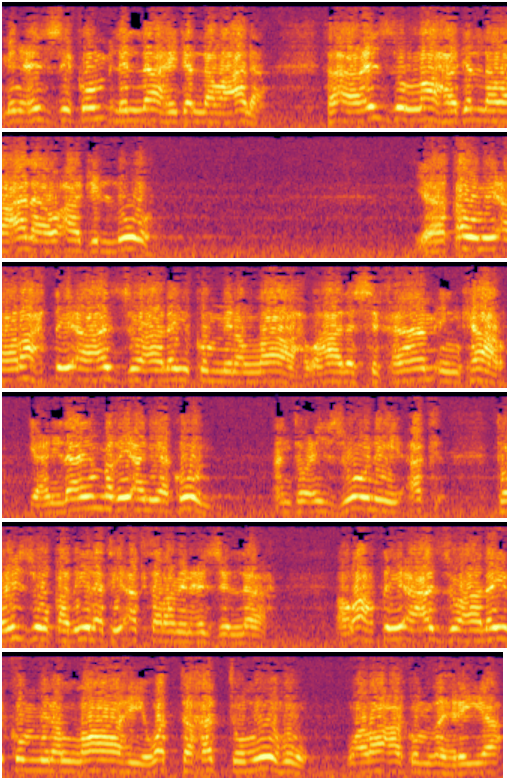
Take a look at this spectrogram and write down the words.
من عزكم لله جل وعلا. فأعزوا الله جل وعلا وأجلوه. يا قوم أرهطي أعز عليكم من الله. وهذا استفهام إنكار. يعني لا ينبغي أن يكون أن تعزوني أك... تعزوا قبيلتي أكثر من عز الله. أرهطي أعز عليكم من الله واتخذتموه وراءكم ظهريا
